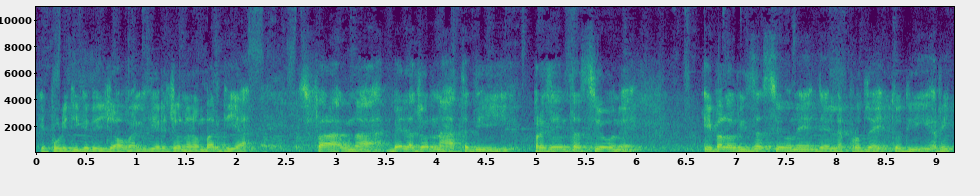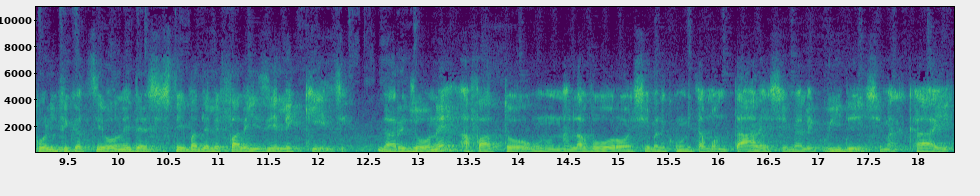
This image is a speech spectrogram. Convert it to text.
e Politiche dei Giovani di Regione Lombardia si farà una bella giornata di presentazione e valorizzazione del progetto di riqualificazione del sistema delle falesi lecchesi. La Regione ha fatto un lavoro insieme alle comunità montane, insieme alle guide, insieme al CAI,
